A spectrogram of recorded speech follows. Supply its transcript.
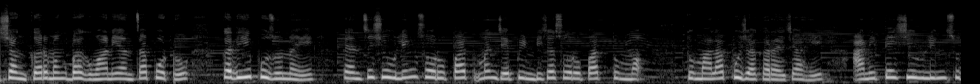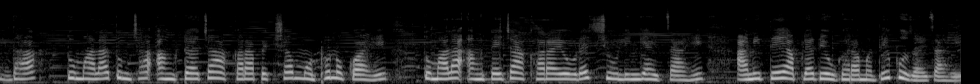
शंकर मग भगवान यांचा फोटो कधीही पूजू नये. त्यांचे शिवलिंग स्वरूपात म्हणजे पिंडीच्या स्वरूपात तुम्हा तुम्हाला पूजा करायची आहे. आणि ते शिवलिंगसुद्धा तुम्हाला तुमच्या अंगठ्याच्या आकारापेक्षा मोठं नको आहे. तुम्हाला अंगठ्याच्या आकारा एवढेच शिवलिंग घ्यायचं आहे आणि ते आपल्या देवघरामध्ये पूजायचं आहे.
